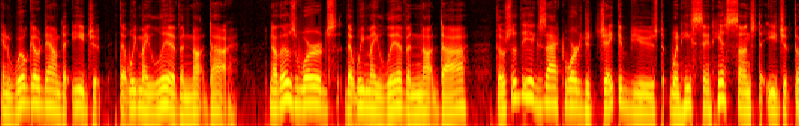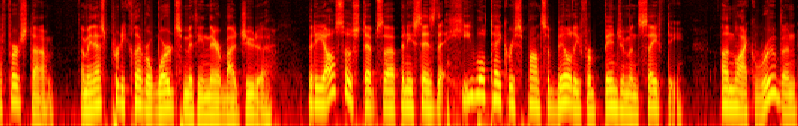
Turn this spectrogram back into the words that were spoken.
and we'll go down to Egypt, that we may live and not die. Now, those words, that we may live and not die, those are the exact words Jacob used when he sent his sons to Egypt the first time. I mean, that's pretty clever wordsmithing there by Judah. But he also steps up and he says that he will take responsibility for Benjamin's safety. Unlike Reuben,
